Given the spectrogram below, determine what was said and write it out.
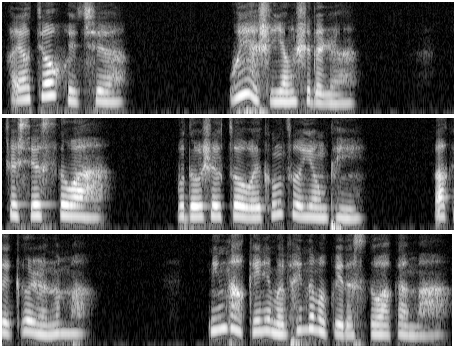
还要交回去？我也是央视的人，这些丝袜不都是作为工作用品发给个人了吗？领导给你们配那么贵的丝袜干嘛？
